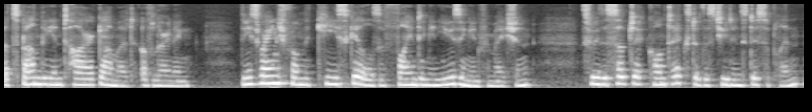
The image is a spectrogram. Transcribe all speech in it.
that span the entire gamut of learning. These range from the key skills of finding and using information, through the subject context of the student's discipline,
